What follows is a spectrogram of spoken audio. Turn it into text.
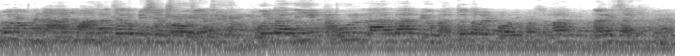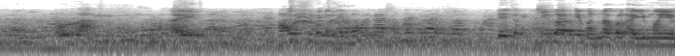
पाँच कक्षाको विषय पढाउँदिनँ बुद्धदेखि फुल लार्वा बिउमा त्यो तपाईँ पढ्नुपर्छ ल नरिसाइ फुल ला है त्यही त के गर्ने भन्नको लागि म यो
